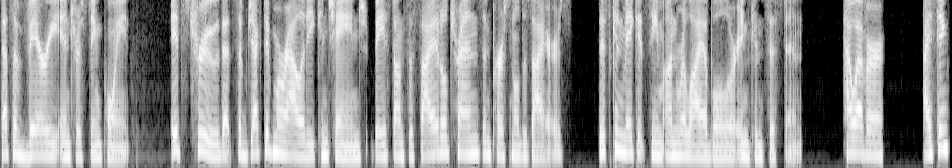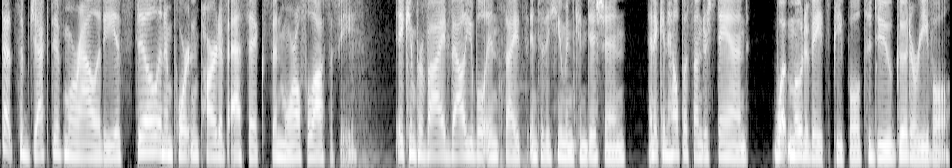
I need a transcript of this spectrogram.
That's a very interesting point. It's true that subjective morality can change based on societal trends and personal desires. This can make it seem unreliable or inconsistent. However, I think that subjective morality is still an important part of ethics and moral philosophy. It can provide valuable insights into the human condition, and it can help us understand what motivates people to do good or evil.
